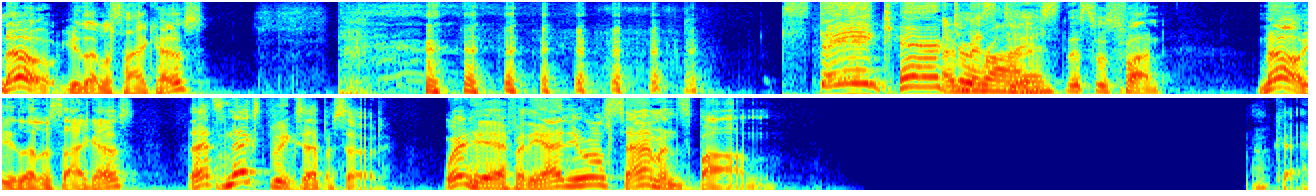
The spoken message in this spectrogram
No, you little psychos. Stay in I character, missed Ryan. this. This was fun. No, you little psychos. That's next week's episode. We're here for the annual salmon spawn. Okay,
